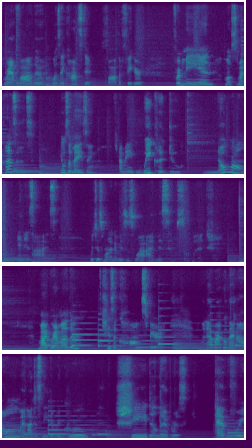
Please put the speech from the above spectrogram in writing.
grandfather was a constant father figure for me and most of my cousins. He was amazing. I mean, we could do no wrong in his eyes, which is one of the reasons why I miss him so much. My grandmother, she's a calm spirit. Whenever I go back home and I just need to regroup, she delivers every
